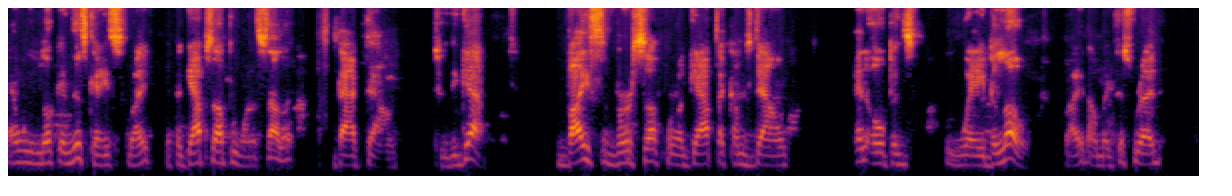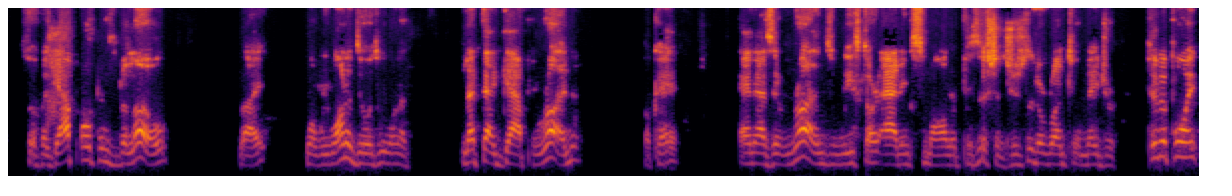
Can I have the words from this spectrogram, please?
and we look in this case, right? If the gap's up, we want to sell it back down to the gap. Vice versa for a gap that comes down and opens way below, right? I'll make this red. So if a gap opens below, right, what we want to do is we want to let that gap run, okay? And as it runs, we start adding smaller positions, usually to run to a major pivot point,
